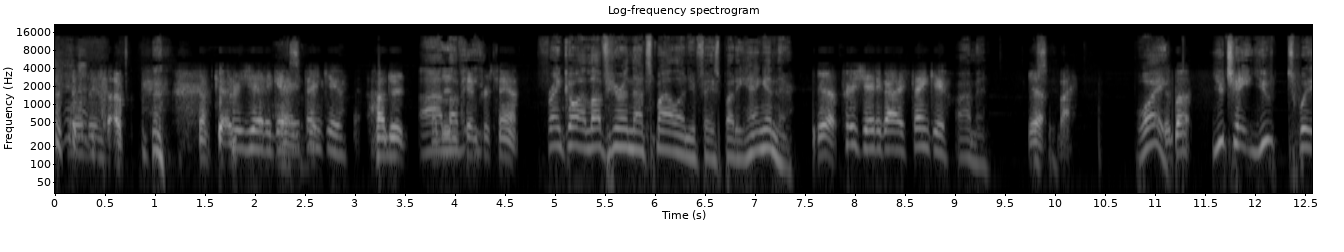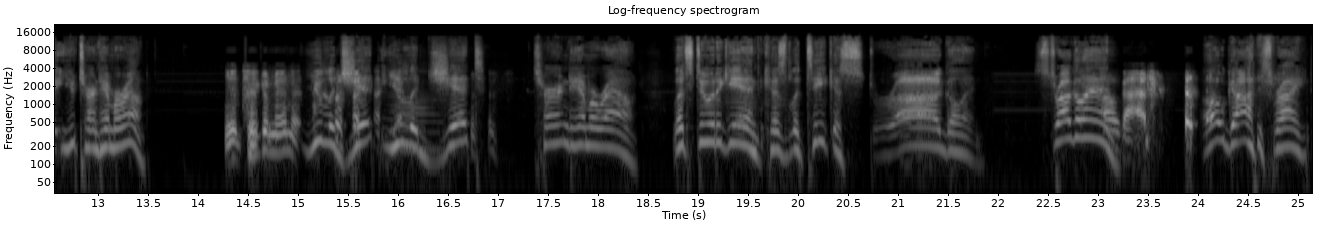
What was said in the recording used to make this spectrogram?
Will do. So, okay. Appreciate it, Gary. Thank you. 100, I love it. 110%. Franco, I love hearing that smile on your face, buddy. Hang in there. Yeah. Appreciate it, guys. Thank you. All right, man. Yeah. See. Bye. Boy, Good luck. you cha- you twi- you turned him around. It took a minute. You legit, you legit turned him around. Let's do it again because Latika's struggling, struggling. Oh God. Oh, God it's right.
